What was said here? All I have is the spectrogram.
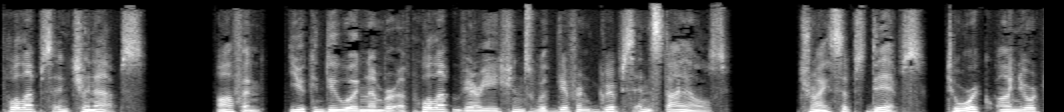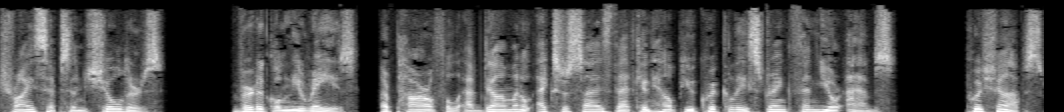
Pull-ups and chin-ups. Often, you can do a number of pull-up variations with different grips and styles. Triceps dips, to work on your triceps and shoulders. Vertical knee raise, a powerful abdominal exercise that can help you quickly strengthen your abs. Push-ups,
